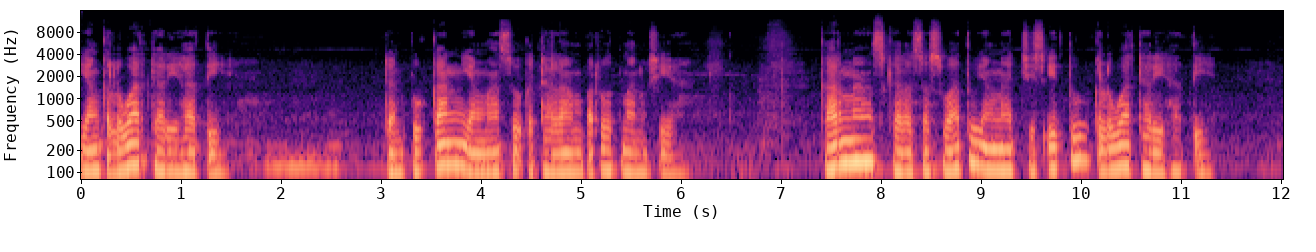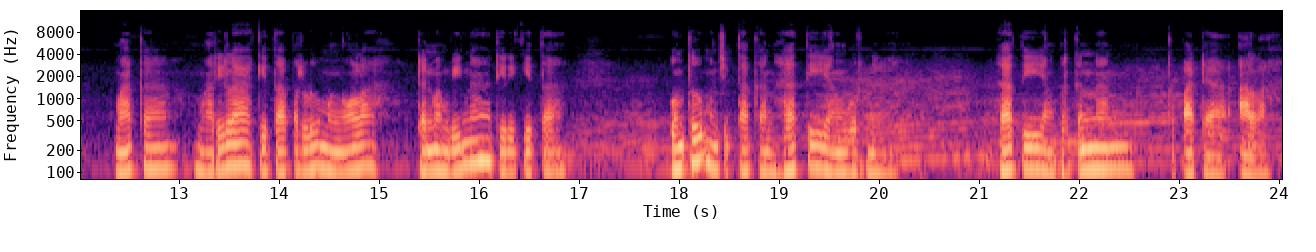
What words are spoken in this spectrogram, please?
yang keluar dari hati dan bukan yang masuk ke dalam perut manusia. Karena segala sesuatu yang najis itu keluar dari hati, maka marilah kita perlu mengolah dan membina diri kita untuk menciptakan hati yang murni, hati yang berkenan kepada Allah.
